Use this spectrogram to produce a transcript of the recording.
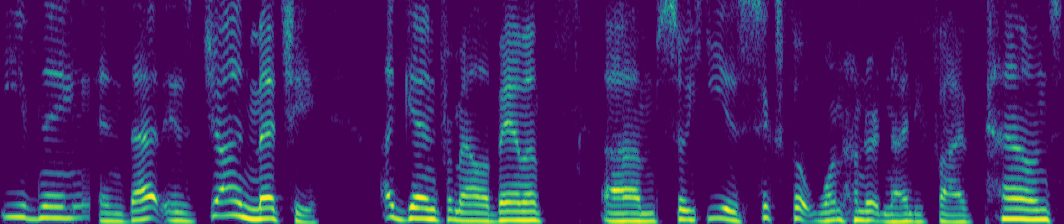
evening, and that is John Metchie, again from Alabama. Um, so he is six foot one hundred ninety five pounds.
